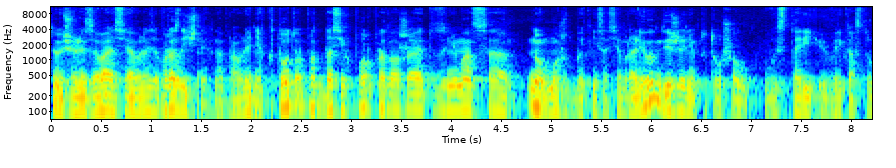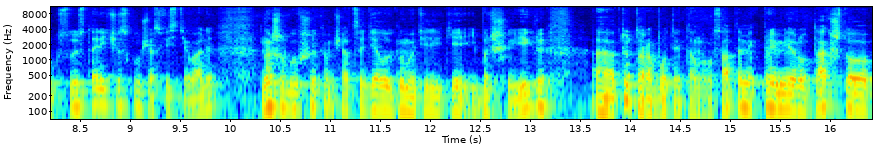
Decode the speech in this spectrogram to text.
то есть реализовали себя в различных направлениях. Кто-то до сих пор продолжает заниматься, ну, может быть, не совсем ролевым движением, кто-то ушел в, истори... в реконструкцию историческую, сейчас фестивали наши бывшие камчатцы делают на материке и большие игры. А, кто-то работает там в Росатоме, к примеру. Так что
